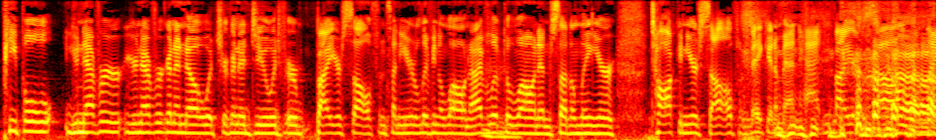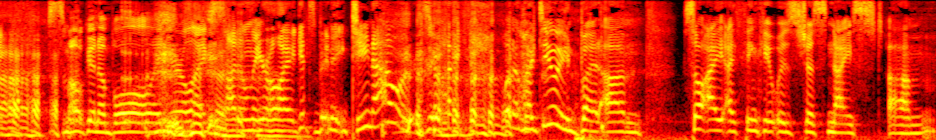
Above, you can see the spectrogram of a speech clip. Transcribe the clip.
people you never you're never going to know what you're going to do if you're by yourself and suddenly you're living alone i've lived alone and suddenly you're talking to yourself and making a manhattan by yourself and like smoking a bowl and you're like suddenly you're like it's been 18 hours you're like what am i doing but um so i i think it was just nice um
